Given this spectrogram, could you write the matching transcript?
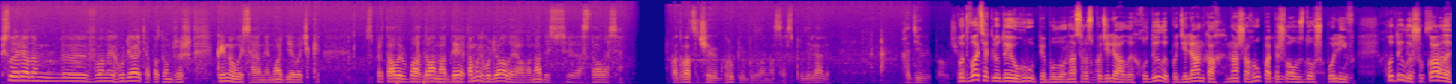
Пішли рядом е, вони гулять, а потім вже ж кинулися, а нема дівчинки. Спитали в Богдана, де. Та ми гуляли, а вона десь осталася. По 20 человек в группе было, нас распределяли. Ходили по По 20 людей у групі було, нас розподіляли, ходили по ділянках. Наша група пішла уздовж полів. Ходили, шукали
